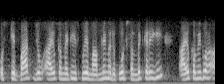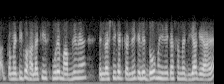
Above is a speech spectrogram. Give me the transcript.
उसके बाद जो आयोग कमेटी इस पूरे मामले में रिपोर्ट सबमिट करेगी आयोग कमेटी को कमेटी को हालाँकि इस पूरे मामले में इन्वेस्टिगेट करने के लिए दो महीने का समय दिया गया है।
